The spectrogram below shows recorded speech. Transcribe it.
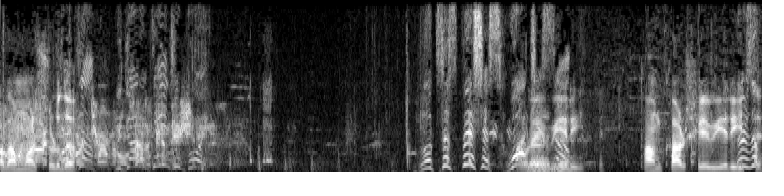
Adam var şurada. Look suspicious! Watch Oraya bir yere gitti. Tam karşıya bir yere gitti.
